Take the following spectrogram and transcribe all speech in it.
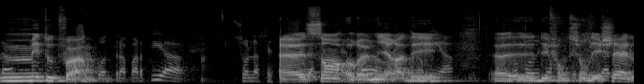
Mais toutefois, euh, sans revenir à des, euh, des fonctions d'échelle,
